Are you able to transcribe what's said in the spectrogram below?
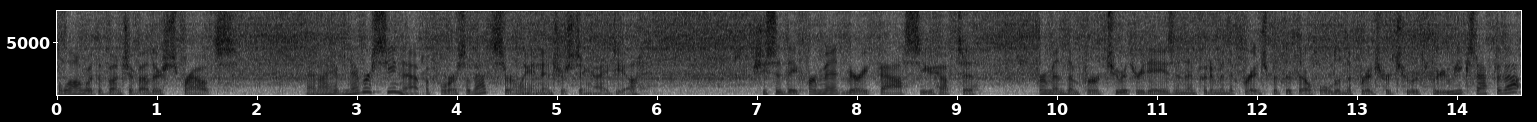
along with a bunch of other sprouts. And I have never seen that before, so that's certainly an interesting idea. She said they ferment very fast, so you have to ferment them for two or three days and then put them in the fridge, but that they'll hold in the fridge for two or three weeks after that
